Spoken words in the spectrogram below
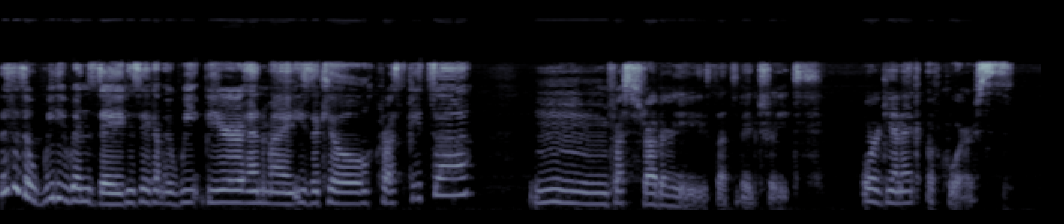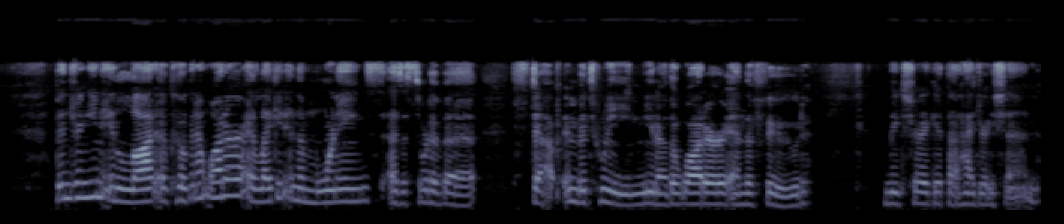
This is a Wheaty Wednesday. You can see I got my wheat beer and my Ezekiel crust pizza. Mmm, fresh strawberries. That's a big treat. Organic, of course. Been drinking a lot of coconut water. I like it in the mornings as a sort of a step in between, you know, the water and the food. Make sure I get that hydration.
